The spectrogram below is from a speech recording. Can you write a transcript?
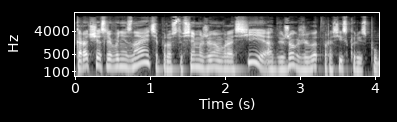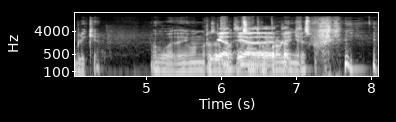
Короче, если вы не знаете, просто все мы живем в России, а движок живет в Российской Республике. Вот, и он разрабатывает Нет, Центр управления этот... республикой.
